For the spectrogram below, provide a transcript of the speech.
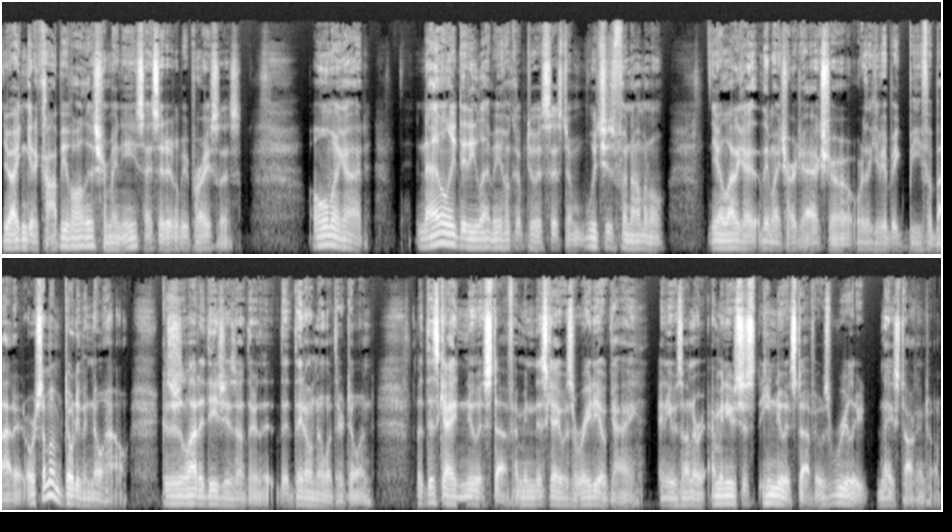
you know, I can get a copy of all this for my niece? I said, it'll be priceless. Oh my God. Not only did he let me hook up to his system, which is phenomenal. You know, a lot of guys, they might charge you extra or they give you a big beef about it. Or some of them don't even know how because there's a lot of DJs out there that, that they don't know what they're doing. But this guy knew his stuff. I mean, this guy was a radio guy and he was on a, I mean, he was just, he knew his stuff. It was really nice talking to him.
